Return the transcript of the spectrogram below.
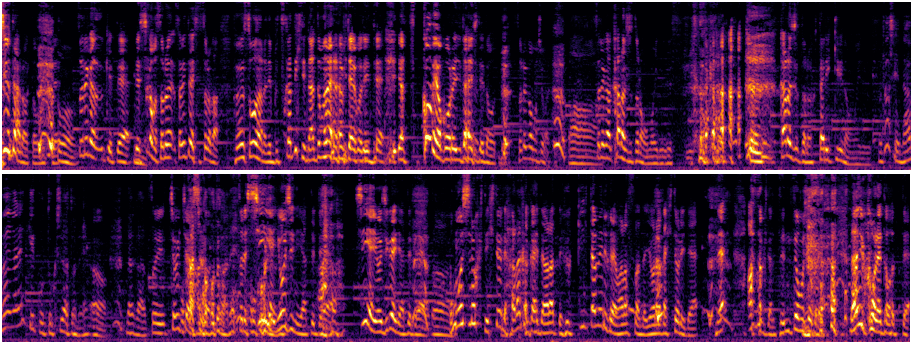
手。だろと思って、うん。それが受けてでしかもそれそれに対してソラがふんそうなのでぶつかってきてなんともないなみたいなこと言って いや突っ込めよこれに対してと思って。それが面白かった。あー。それが彼女との思い出です。彼女との二人っきりの思い出確かに名前がね結構特殊だとね。うん。なんかそういうちょいちょいおかしなことがねそれ深夜4時にやっててあ深夜4時ぐらいにやってて、うん。面白くて一人で腹抱えて笑って腹筋痛めるぐらい笑ってたんだよ夜中一人で。ね。朝起きたら全然面白くない。何これと思って。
